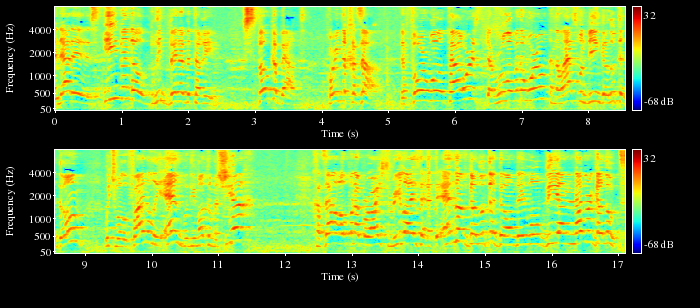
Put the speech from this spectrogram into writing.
And that is, even though Brit Bein HaBetarim spoke about, according to Chazal, the four world powers that rule over the world, and the last one being Galut Adom, which will finally end with Yemot Mashiach, Chazal open up our eyes to realize that at the end of Galut Adom, there will be another Galut.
